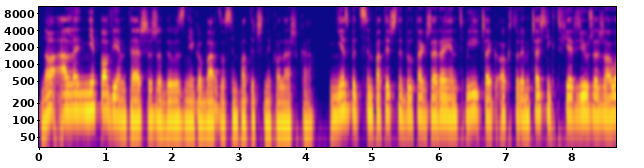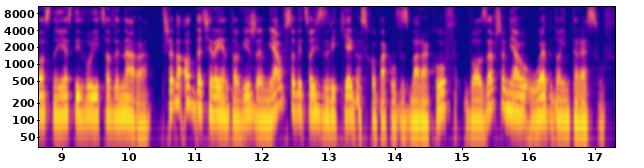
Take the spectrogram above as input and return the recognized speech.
no ale nie powiem też, że był z niego bardzo sympatyczny koleżka. Niezbyt sympatyczny był także Rejent Milczek, o którym Cześnik twierdził, że żałosny jest i dwulicowy nara. Trzeba oddać Rejentowi, że miał w sobie coś z Rickiego z chłopaków z baraków, bo zawsze miał łeb do interesów.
